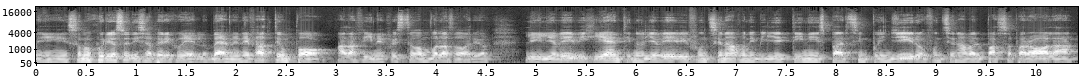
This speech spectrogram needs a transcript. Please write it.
mm, sono curioso di sapere quello. Bene, ne fatte un po' alla fine questo ambulatorio. Lì li avevi i clienti, non li avevi, funzionavano i bigliettini sparsi un po' in giro, funzionava il passaparola?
